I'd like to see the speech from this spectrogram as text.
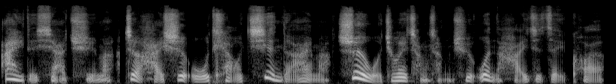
爱得下去吗？这还是无条件的爱吗？所以我就会常常去问孩子这一块。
